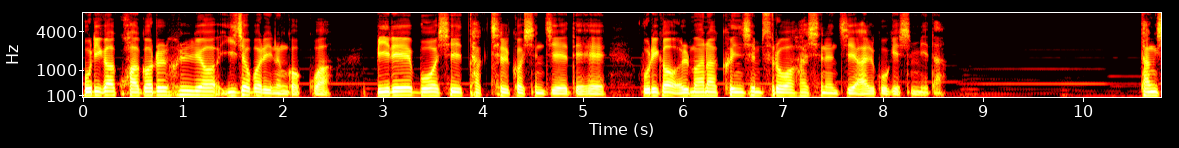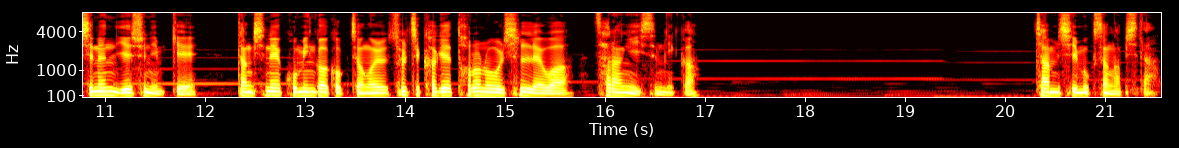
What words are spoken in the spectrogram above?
우리가 과거를 흘려 잊어버리는 것과 미래에 무엇이 닥칠 것인지에 대해 우리가 얼마나 근심스러워 하시는지 알고 계십니다. 당신은 예수님께 당신의 고민과 걱정을 솔직하게 털어놓을 신뢰와 사랑이 있습니까? 잠시 묵상합시다.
